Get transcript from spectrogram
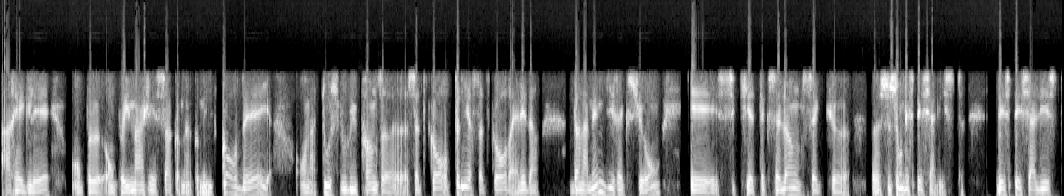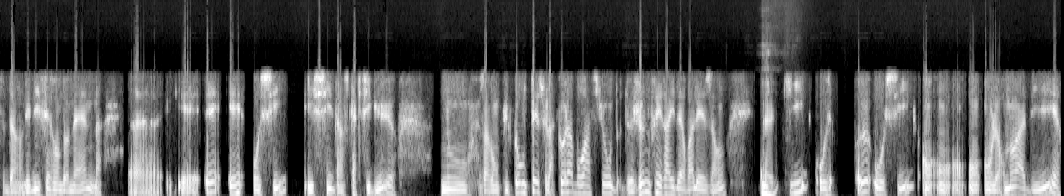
à régler. On peut, on peut imaginer ça comme, comme une corbeille. On a tous voulu prendre euh, cette corde, tenir cette corde, aller dans, dans la même direction. Et ce qui est excellent, c'est que euh, ce sont des spécialistes, des spécialistes dans les différents domaines, et, et, aussi, ici, dans ce cas de figure, nous avons pu compter sur la collaboration de, jeunes freeriders valaisans mmh. qui, eux aussi ont, leur mot à dire,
